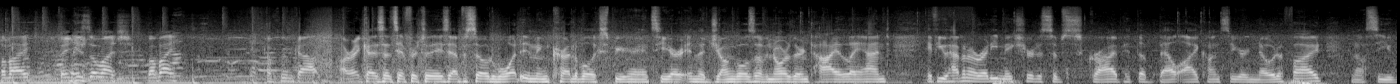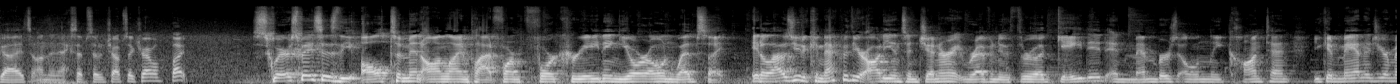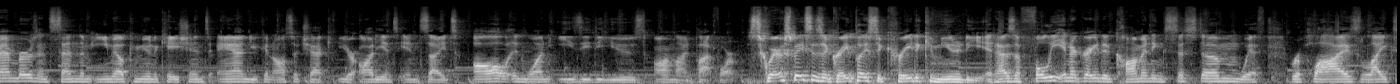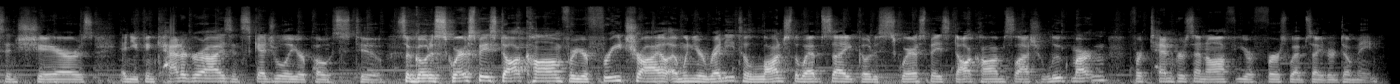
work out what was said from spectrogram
Bye bye thank you so much. Bye bye all right guys that's it for today's episode. What an incredible experience here in the jungles of northern thailand. If you haven't already make sure to subscribe hit the bell icon so you're notified and i'll see you guys on the next episode of chopstick travel. Bye. Squarespace is the ultimate online platform for creating your own website. It allows you to connect with your audience and generate revenue through a gated and members only content. You can manage your members and send them email communications, and you can also check your audience insights all in one easy to use online platform. Squarespace is a great place to create a community. It has a fully integrated commenting system with replies, likes, and shares, and you can categorize and schedule your posts too. So go to squarespace.com for your free trial, and when you're ready to launch the website, go to squarespace.com slash Luke Martin for 10% off your first website or domain.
